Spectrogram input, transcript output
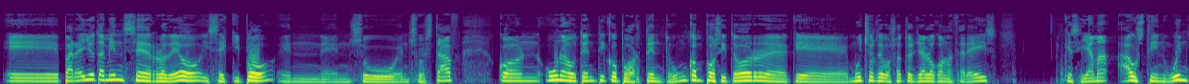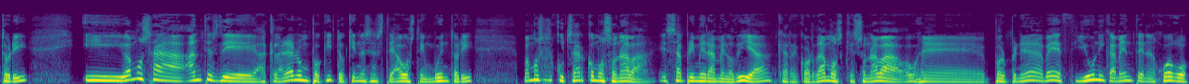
Eh, para ello también se rodeó y se equipó en, en, su, en su staff con un auténtico portento, un compositor eh, que muchos de vosotros ya lo conoceréis, que se llama Austin Wintory y vamos a antes de aclarar un poquito quién es este Austin Wintory vamos a escuchar cómo sonaba esa primera melodía que recordamos que sonaba eh, por primera vez y únicamente en el juego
